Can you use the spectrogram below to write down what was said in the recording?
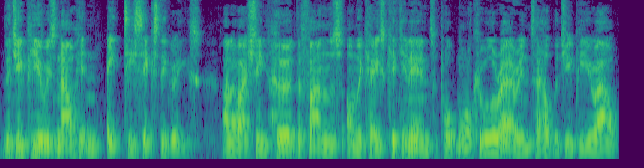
The GPU is now hitting 86 degrees and I've actually heard the fans on the case kicking in to put more cooler air in to help the GPU out.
